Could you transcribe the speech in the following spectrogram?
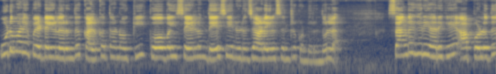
உடுமலைப்பேட்டையிலிருந்து கல்கத்தா நோக்கி கோவை சேலம் தேசிய நெடுஞ்சாலையில் சென்று கொண்டிருந்துள்ளார். சங்ககிரி அருகே அப்பொழுது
